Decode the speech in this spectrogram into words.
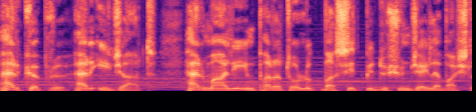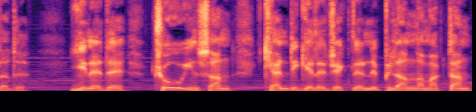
Her köprü, her icat, her mali imparatorluk basit bir düşünceyle başladı. Yine de çoğu insan kendi geleceklerini planlamaktan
